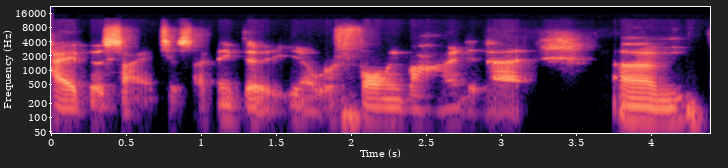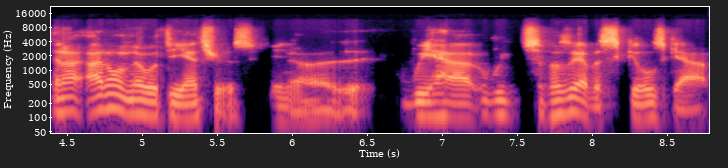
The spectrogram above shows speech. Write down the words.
type of scientist. I think that you know we're falling behind in that. Um, and I, I don't know what the answer is. You know we have we supposedly have a skills gap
